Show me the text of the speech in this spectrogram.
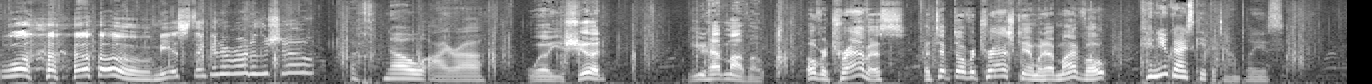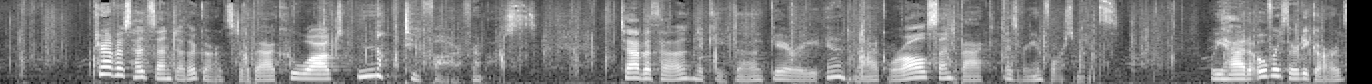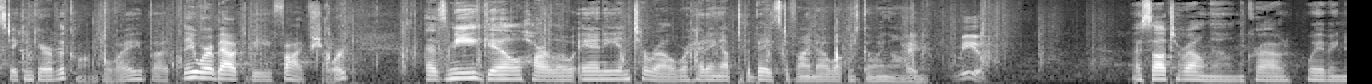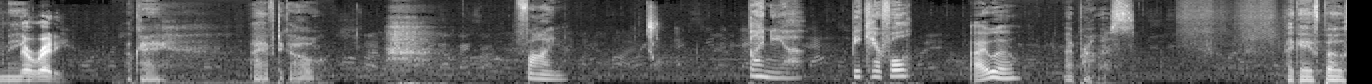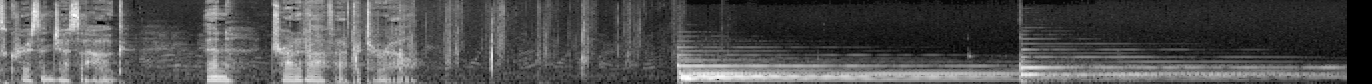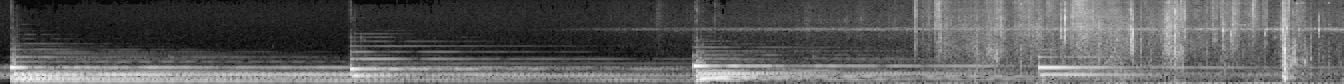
Whoa! Mia's thinking of running the show? Ugh, no, Ira. Well, you should. You'd have my vote. Over Travis? A tipped over trash can would have my vote. Can you guys keep it down, please? Travis had sent other guards to the back who walked not too far from us. Tabitha, Nikita, Gary, and Mac were all sent back as reinforcements. We had over 30 guards taking care of the convoy, but they were about to be five short, as me, Gil, Harlow, Annie, and Terrell were heading up to the base to find out what was going on. Hey, Mia. I saw Terrell now in the crowd, waving to me. They're ready. Okay. I have to go. Fine. Bye, Mia. Be careful. I will. I promise. I gave both Chris and Jess a hug, then trotted off after Terrell.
